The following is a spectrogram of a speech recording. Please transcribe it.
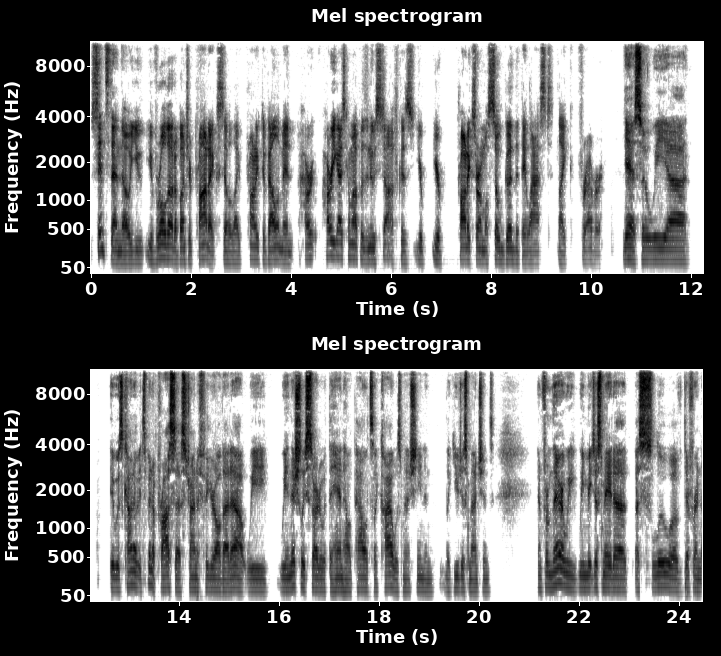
since then though, you you've rolled out a bunch of products. So like product development, how are, how are you guys coming up with new stuff? Because your your products are almost so good that they last like forever. Yeah, so we uh it was kind of it's been a process trying to figure all that out. We we initially started with the handheld palettes like Kyle was mentioning and like you just mentioned. And from there we we just made a a slew of different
